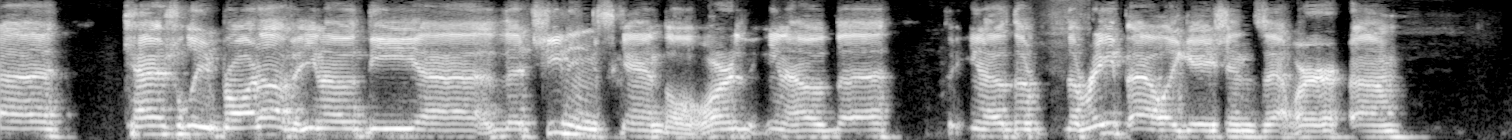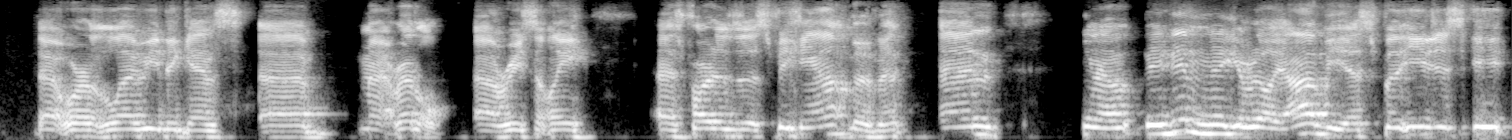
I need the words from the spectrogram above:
uh, casually brought up, you know, the uh, the cheating scandal, or you know the you know the the rape allegations that were um, that were levied against uh, Matt Riddle uh, recently as part of the speaking out movement. And, you know, they didn't make it really obvious, but you just, he,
